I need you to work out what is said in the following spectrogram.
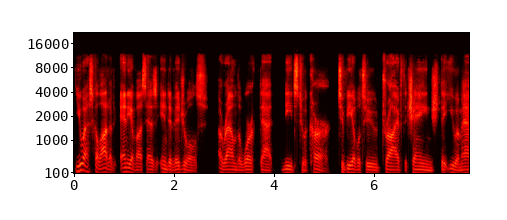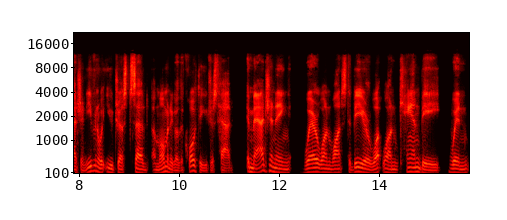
You ask a lot of any of us as individuals around the work that needs to occur to be able to drive the change that you imagine. Even what you just said a moment ago, the quote that you just had, imagining where one wants to be or what one can be when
